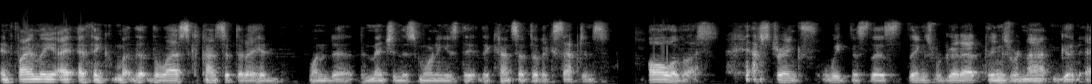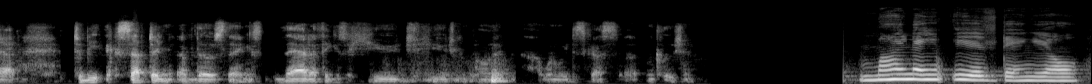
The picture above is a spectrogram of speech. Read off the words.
And finally, I, I think the, the last concept that I had wanted to, to mention this morning is the, the concept of acceptance all of us have strengths, weaknesses, things we're good at, things we're not good at. To be accepting of those things, that I think is a huge, huge component uh, when we discuss uh, inclusion. My name is Danielle,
